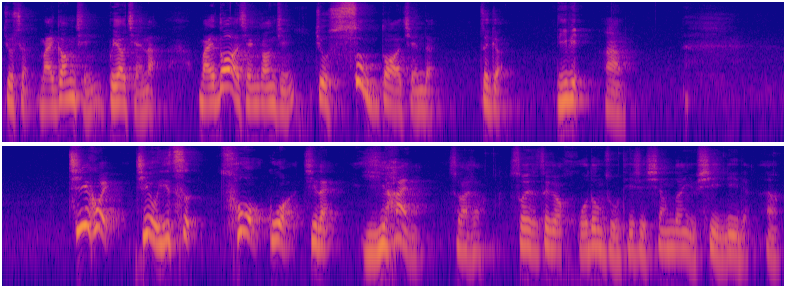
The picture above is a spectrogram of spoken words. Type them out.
就是买钢琴不要钱了，买多少钱钢琴就送多少钱的这个礼品啊。机会只有一次，错过即然遗憾了，是吧？是。所以这个活动主题是相当有吸引力的啊。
